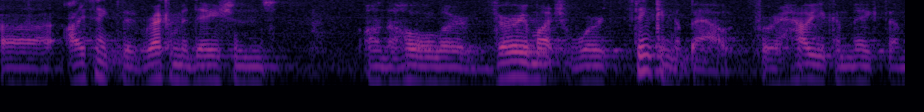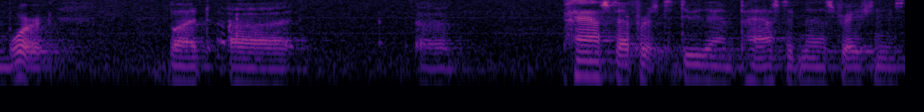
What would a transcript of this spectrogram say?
uh, I think the recommendations on the whole are very much worth thinking about for how you can make them work. But uh, uh, past efforts to do that in past administrations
